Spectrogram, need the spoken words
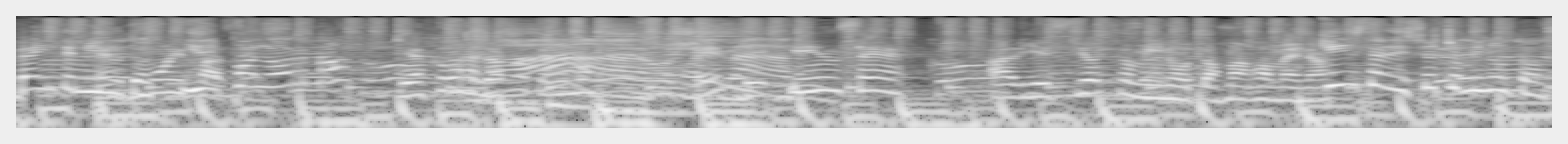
20 minutos. muy ¿Y después al horno? Y después al horno Ah, tenemos buena. de 15 a 18 minutos más o menos. 15 a 18 minutos.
